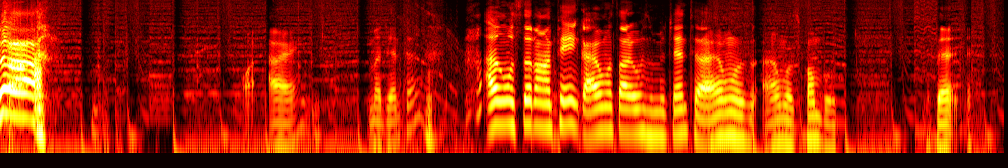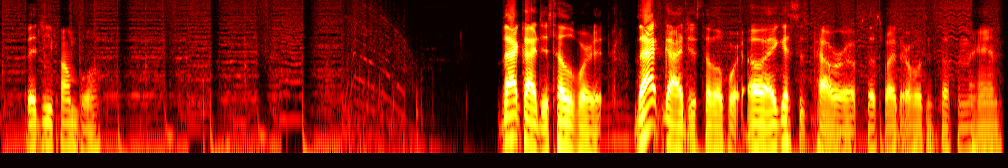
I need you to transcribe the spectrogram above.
Ah! Alright. Magenta? I almost stood on pink. I almost thought it was magenta. I almost I almost fumbled. That veggie fumble. That guy just teleported. That guy just teleported. Oh, I guess it's power ups. That's why they're holding stuff in their hand.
